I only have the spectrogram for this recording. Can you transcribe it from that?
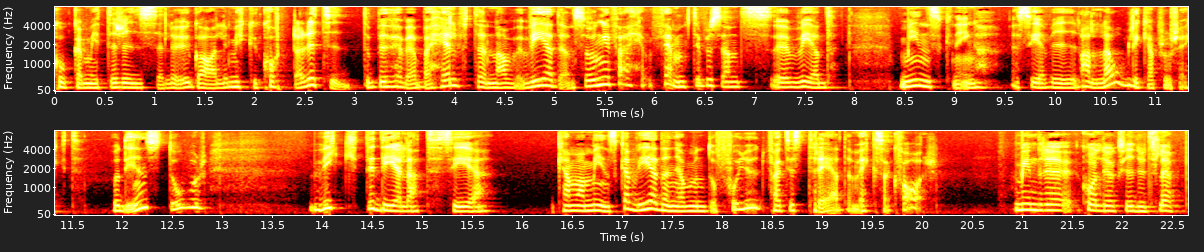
koka mitt ris eller ugali mycket kortare tid. Då behöver jag bara hälften av veden. Så ungefär 50 procents eh, vedminskning ser vi i alla olika projekt. Och det är en stor, viktig del att se. Kan man minska veden, ja men då får ju faktiskt träden växa kvar. Mindre koldioxidutsläpp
